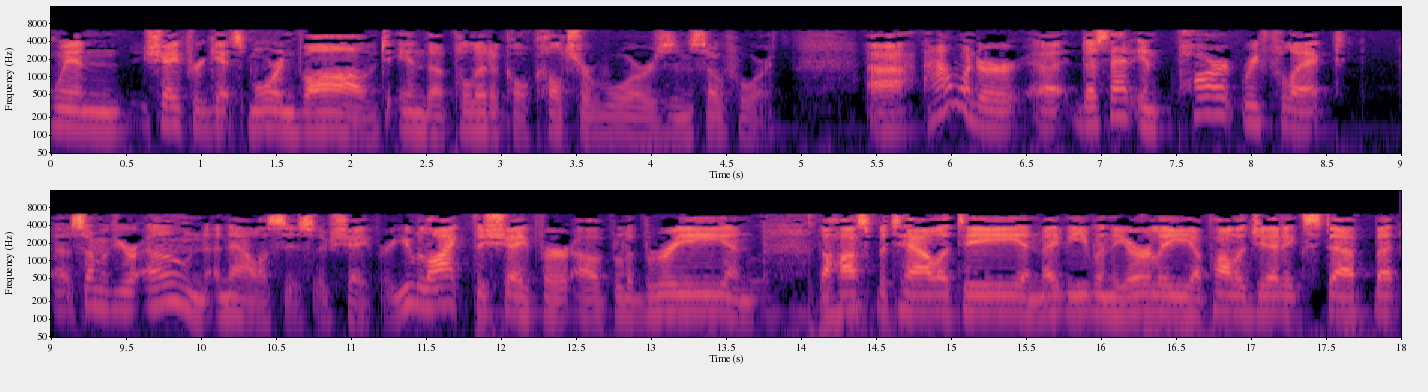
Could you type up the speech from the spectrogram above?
when Schaeffer gets more involved in the political culture wars and so forth. Uh, I wonder, uh, does that in part reflect uh, some of your own analysis of Schaeffer. You like the Schaeffer of L'Abri and the hospitality and maybe even the early apologetic stuff, but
